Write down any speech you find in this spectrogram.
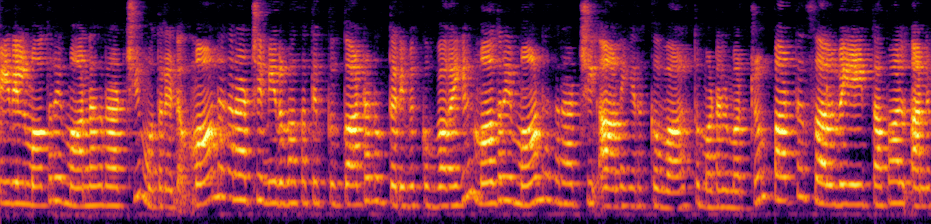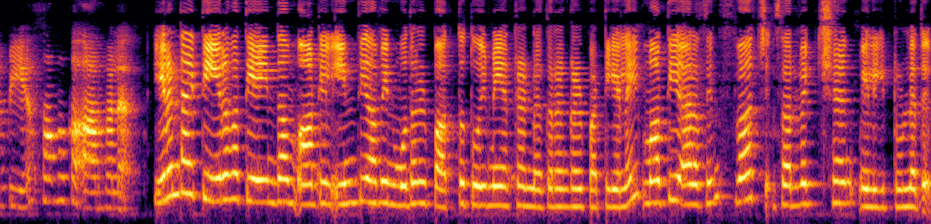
பட்டியலில் மதுரை மாநகராட்சி முதலிடம். மாநகராட்சி நிர்வாகத்திற்கு கண்டனம் தெரிவிக்கும் வகையில் மதுரை மாநகராட்சி ஆணையருக்கு வாழ்த்து மடல் மற்றும் பட்டு சல்வையை தபால் அனுப்பிய சமூக ஆர்வலர். இரண்டாயிரத்தி இருபத்தி ஐந்தாம் ஆண்டில் இந்தியாவின் முதல் பத்து தூய்மையற்ற நகரங்கள் பட்டியலை மத்திய அரசின் ஸ்வச் சர்வேக்ஷன் வெளியிட்டுள்ளது.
